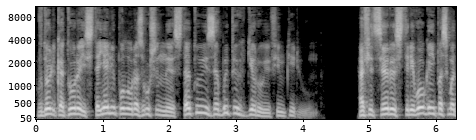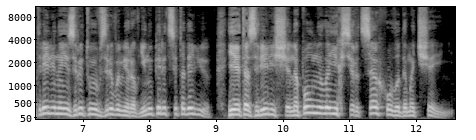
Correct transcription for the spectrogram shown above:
вдоль которой стояли полуразрушенные статуи забытых героев Империума. Офицеры с тревогой посмотрели на изрытую взрывами равнину перед цитаделью, и это зрелище наполнило их сердца холодом отчаяния.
